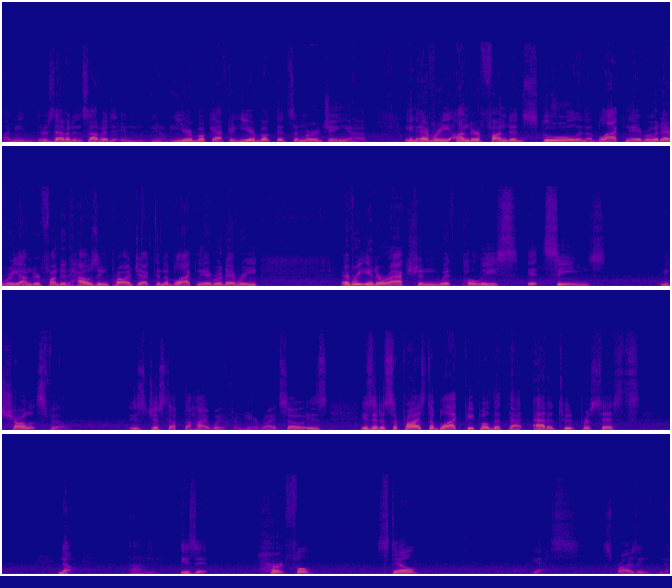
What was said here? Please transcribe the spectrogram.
I mean, there's evidence of it in you know yearbook after yearbook that's emerging, uh, in every underfunded school in a black neighborhood, every underfunded housing project in a black neighborhood, every every interaction with police. It seems. I mean, Charlottesville is just up the highway from here, right? So is is it a surprise to black people that that attitude persists? No. Um, is it hurtful? Still? Yes. Surprising? No.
